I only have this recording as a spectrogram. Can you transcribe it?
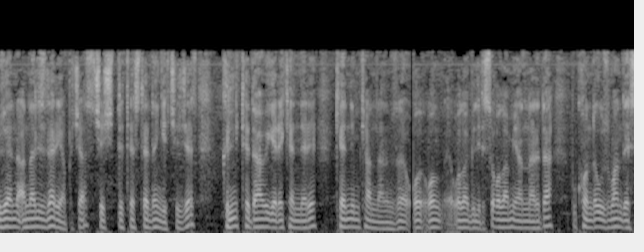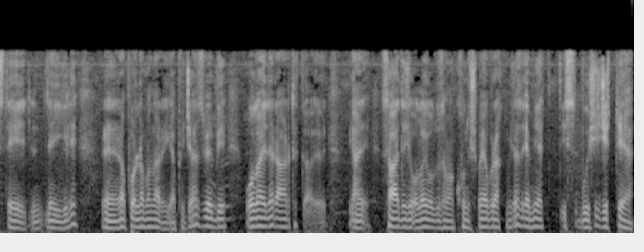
üzerinde analizler yapacağız. Çeşitli testlerden geçireceğiz. Klinik tedavi gerekenleri kendi imkanlarımıza ol- ol- olabilirse olamayanları da bu konuda uzman desteğiyle ilgili e, raporlamalar yapacağız ve bir olayları artık e, yani sadece olay olduğu zaman konuşmaya bırakmayacağız. Emniyet bu işi ciddiye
